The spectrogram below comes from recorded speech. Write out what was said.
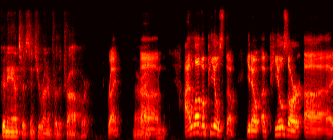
Good answer since you're running for the trial court. Right. All right. Um, I love appeals though. You know, appeals are, uh,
